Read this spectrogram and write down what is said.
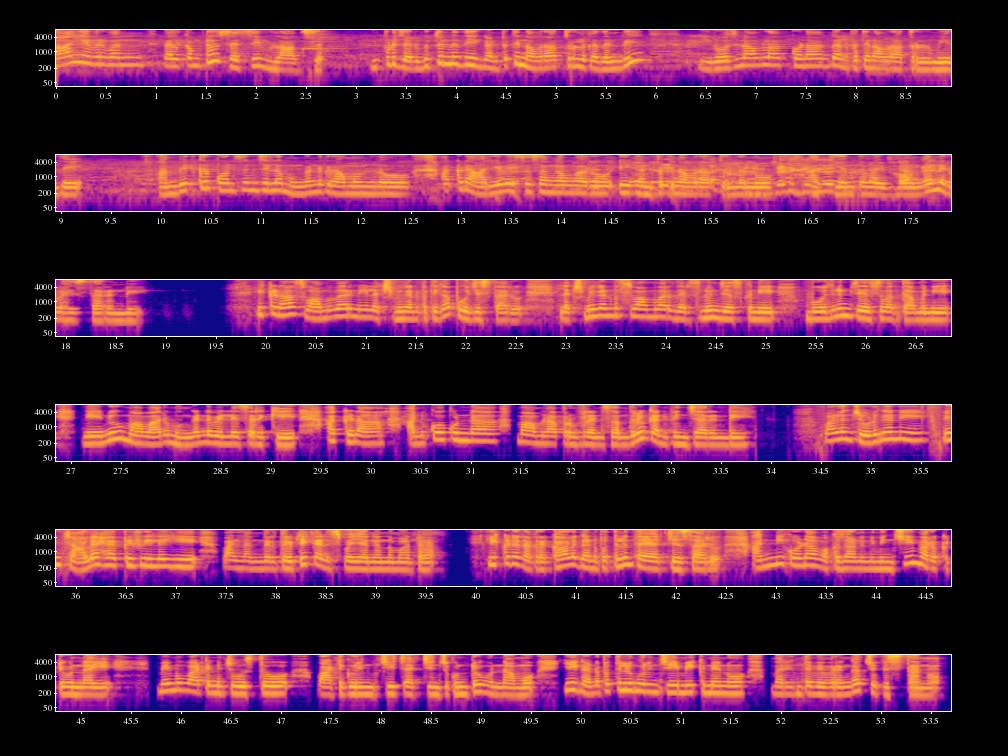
Hi everyone welcome to Shashi vlogs ఇప్పుడు జరుగుతున్నది గణపతి నవరాత్రులు కదండి. ఈరోజు నా వ్లాగ్ కూడా గణపతి నవరాత్రుల మీదే. అంబేద్కర్ కోనసీమ జిల్లా ముంగండ గ్రామంలో అక్కడ ఆర్యవైశ్య సంఘం వారు ఈ గణపతి నవరాత్రులను అత్యంత వైభవంగా నిర్వహిస్తారండి. ఇక్కడ స్వామివారిని లక్ష్మీ గణపతిగా పూజిస్తారు. లక్ష్మీ గణపతి స్వామివారి దర్శనం చేసుకుని భోజనం చేసి వద్దామని నేను మా వారు ముంగండ వెళ్ళేసరికి అక్కడ అనుకోకుండా మా అమలాపురం ఫ్రెండ్స్ అందరూ కనిపించారండి. వాళ్ళని చూడగానే నేను చాలా హ్యాపీ ఫీల్ అయ్యి వాళ్ళందరితోటి కలిసిపోయానన్నమాట. ఇక్కడ రకరకాల గణపతులను తయారు చేశారు. అన్నీ కూడా ఒకదానిని మించి మరొకటి ఉన్నాయి. మేము వాటిని చూస్తూ వాటి గురించి చర్చించుకుంటూ ఉన్నాము. ఈ గణపతుల గురించి మీకు నేను మరింత వివరంగా చూపిస్తాను.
